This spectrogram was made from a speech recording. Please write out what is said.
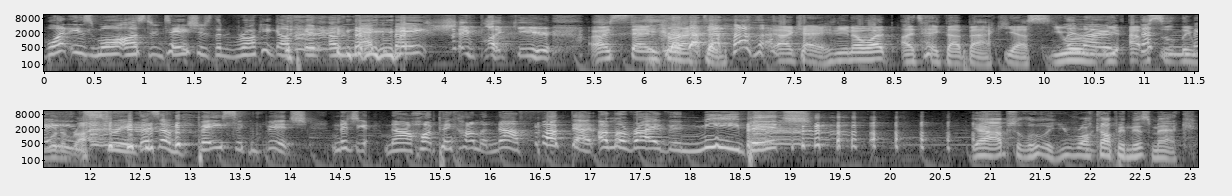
What is more ostentatious than rocking up in a mech, mate? Shaped like you. I stand corrected. okay, you know what? I take that back. Yes, you Limo. were. You absolutely would have mainstream. That's a basic bitch. And then she Nah, hot pink Hummer. Nah, fuck that. I'm arriving me, bitch. Yeah, absolutely. You rock up in this mech.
